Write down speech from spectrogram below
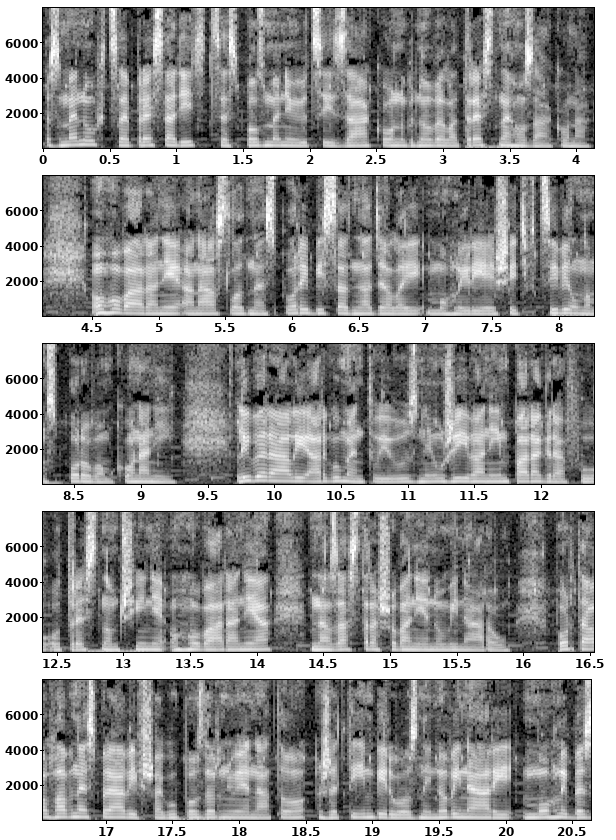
Zmenu chce presadiť cez pozmenujúci zákon k novele trestného zákona. Ohováranie a následné spory by sa naďalej mohli riešiť v civilnom sporovom konaní. Liberáli argumentujú zneužívaním paragrafu o trestnom čine ohovárania na zastrašovanie novinárov. Portál hlavné správy však upozorňuje na to, že tým by rôzni novinári mohli bez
